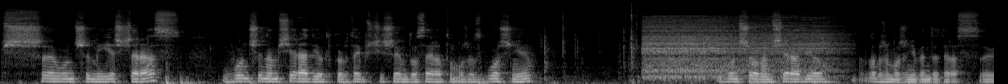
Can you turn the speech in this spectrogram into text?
przełączymy jeszcze raz, włączy nam się radio, tylko tutaj przyciszyłem do zera, to może zgłośnie. Włączyło nam się radio. No dobrze, może nie będę teraz y,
